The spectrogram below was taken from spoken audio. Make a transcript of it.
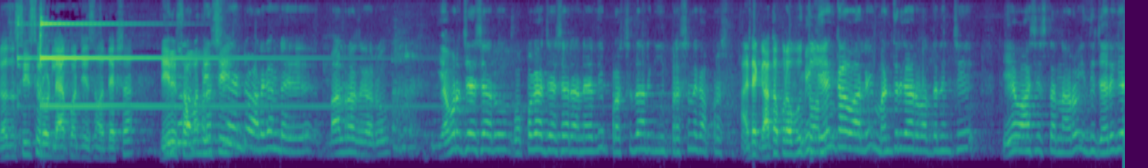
ఈరోజు సీసీ రోడ్లు ఏర్పాటు చేసాం అధ్యక్ష. దీనికి సంబంధించి ఏంటో అడగండి బాలరాజు గారు. ఎవరు చేశారు గొప్పగా చేశారు అనేది ప్రస్తుతానికి ఈ ప్రశ్నకు అప్రశ్న అంటే గత ప్రభుత్వం ఏం కావాలి? మంత్రి గారి వద్ద నుంచి ఏం ఆశిస్తున్నారు? ఇది జరిగే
